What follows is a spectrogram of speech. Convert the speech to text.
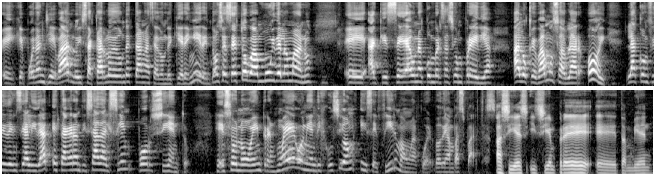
eh, que puedan llevarlo y sacarlo de donde están hacia donde quieren ir. Entonces esto va muy de la mano a que sea una conversación previa a lo que vamos a hablar hoy. La confidencialidad está garantizada al 100%. Eso no entra en juego ni en discusión y se firma un acuerdo de ambas partes. Así es, y siempre también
